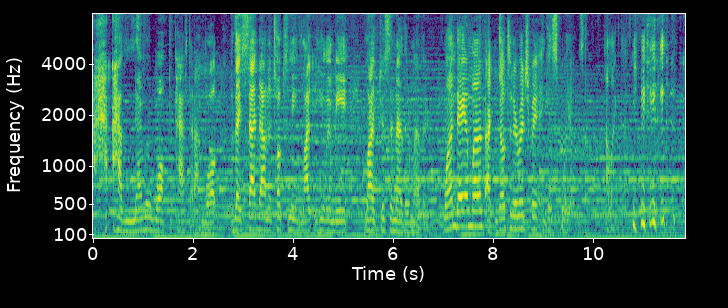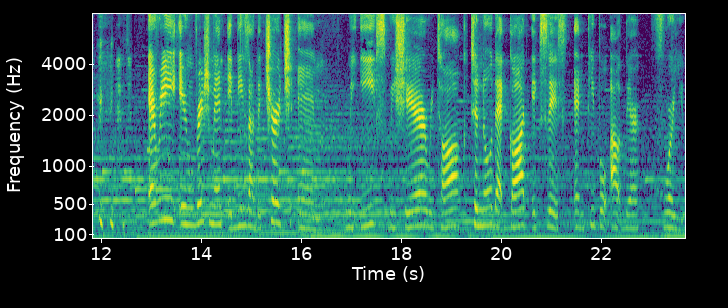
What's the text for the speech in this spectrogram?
ha- have never walked the path that I walked, but they sat down and talked to me like a human being like just another mother. One day a month, I can go to the enrichment and get spoiled. So I like that. Every enrichment, it begins at the church and we eat, we share, we talk to know that God exists and people out there for you.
